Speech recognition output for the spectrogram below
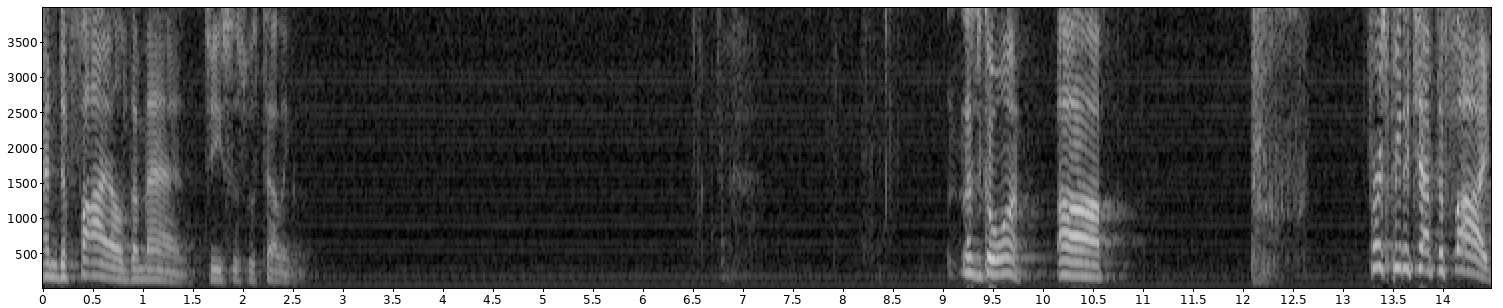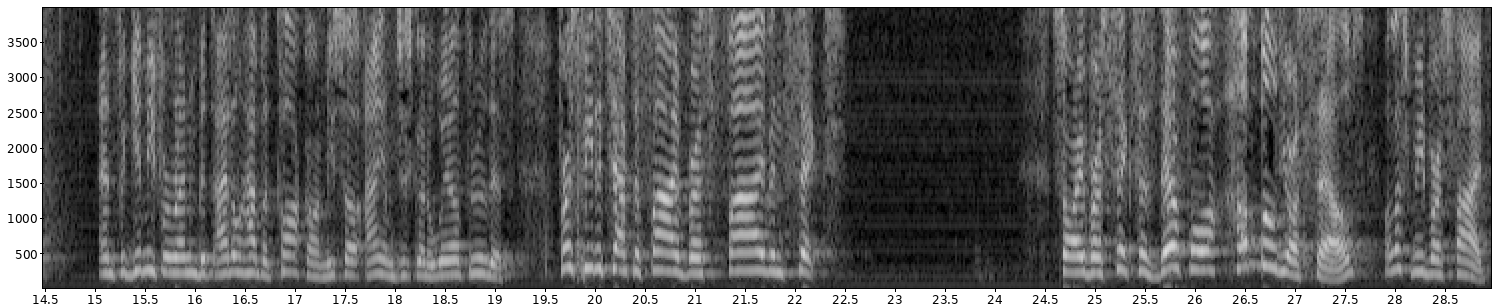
and defile the man, Jesus was telling them. Let's go on. Uh, 1 Peter chapter 5. And forgive me for running, but I don't have a clock on me, so I am just going to wail through this. 1 Peter chapter 5, verse 5 and 6. Sorry, verse 6 says, Therefore, humble yourselves. Well, let's read verse 5.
